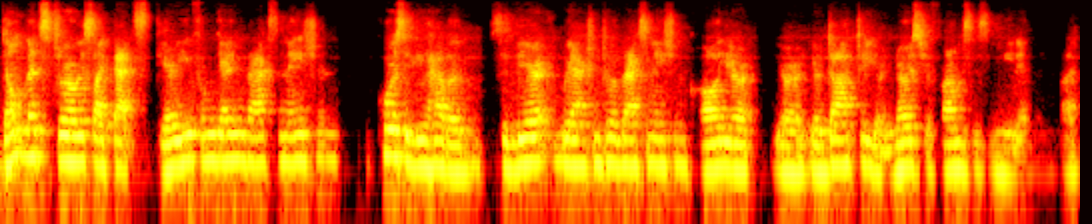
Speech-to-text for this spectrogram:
don't let stories like that scare you from getting vaccination course, if you have a severe reaction to a vaccination, call your, your, your doctor, your nurse, your pharmacist immediately. But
